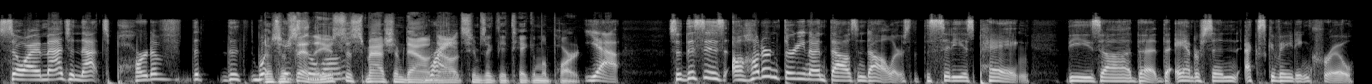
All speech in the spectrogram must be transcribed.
So I imagine that's part of the the what That's what I'm saying. so they long. used to smash them down. Now it seems like they take them apart. Yeah. So this is $139,000 that the city is paying these uh, the the Anderson excavating crew.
